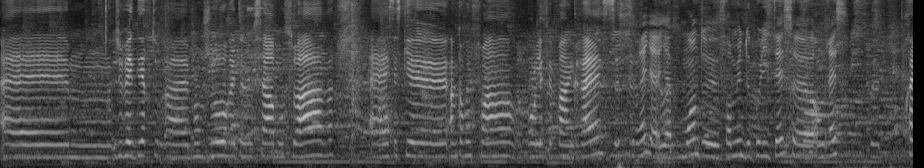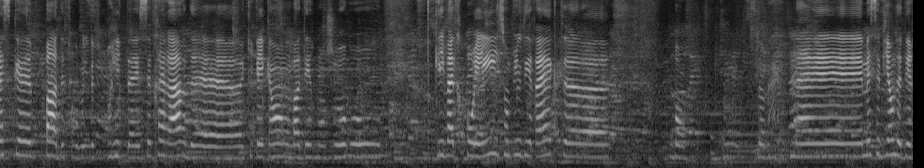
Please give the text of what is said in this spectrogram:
Je vais dire bonjour et tout ça, bonsoir. Euh, c'est ce que, encore une fois, on ne les fait pas en Grèce. C'est vrai, il y, a moins de formules de politesse euh, en Grèce Presque pas de formules de politesse. C'est très rare de, que quelqu'un va dire bonjour ou qu'il va être poli. Ils sont plus directs. Euh, bon. Mais, mais c'est bien de dire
